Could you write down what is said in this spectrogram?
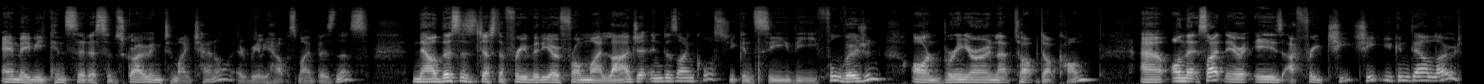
and maybe consider subscribing to my channel. It really helps my business. Now, this is just a free video from my larger InDesign course. You can see the full version on bringyourownlaptop.com. Uh, on that site, there is a free cheat sheet you can download.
